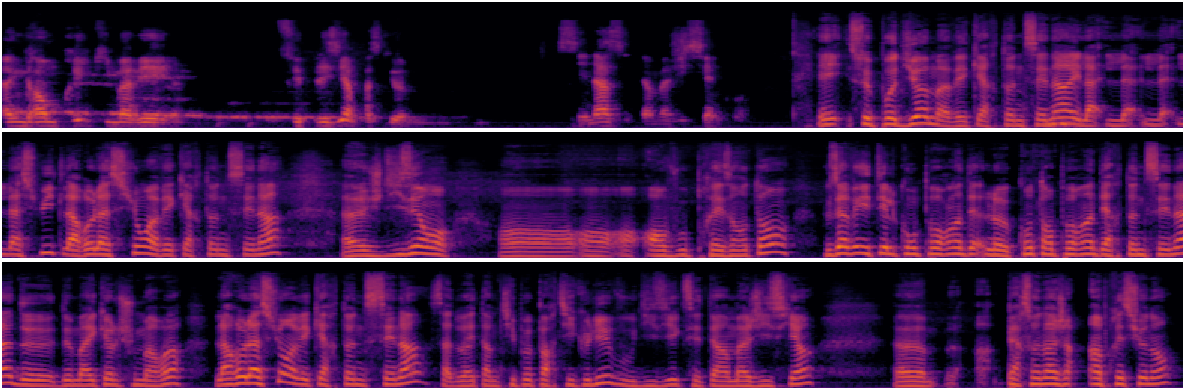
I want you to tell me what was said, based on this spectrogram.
un, Grand Prix qui m'avait fait plaisir parce que Senna, c'est un magicien. Quoi. Et ce podium avec Ayrton Senna et la, suite, la relation avec Ayrton Senna, euh, je disais en, vous présentant, vous avez été le contemporain d'Ayrton Senna, de, Michael Schumacher. La relation avec Ayrton Senna, ça doit être un petit peu particulier. Vous disiez que c'était un magicien. Euh, un personnage impressionnant?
